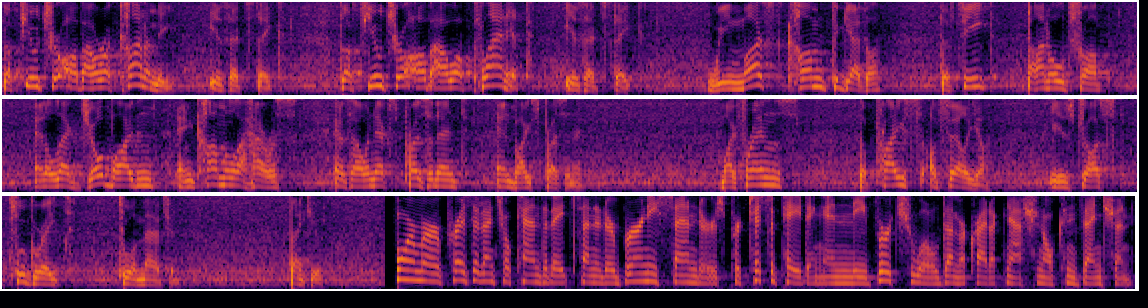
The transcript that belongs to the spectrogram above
The future of our economy is at stake. The future of our planet is at stake. We must come together, defeat Donald Trump, and elect Joe Biden and Kamala Harris as our next president and vice president. My friends, the price of failure is just too great to imagine. Thank you. Former presidential candidate Senator Bernie Sanders participating in the virtual Democratic National Convention.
